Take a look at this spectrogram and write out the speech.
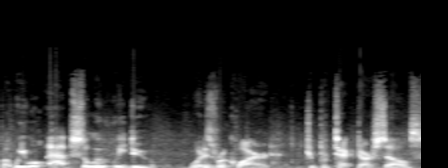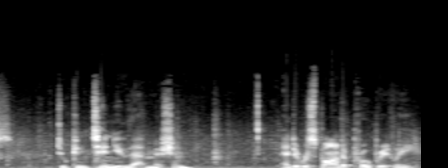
But we will absolutely do what is required to protect ourselves, to continue that mission, and to respond appropriately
